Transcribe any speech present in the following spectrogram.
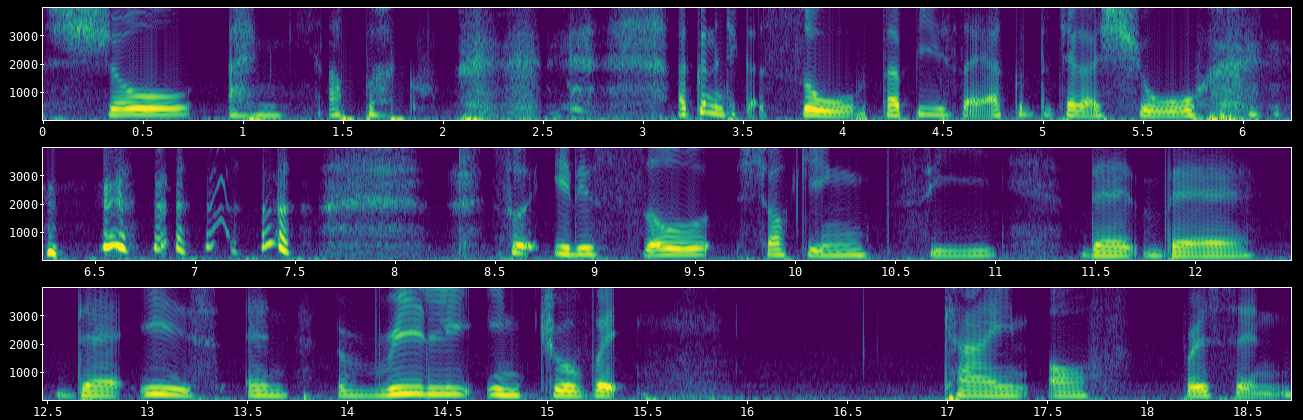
show I'm apa aku aku nak cakap so tapi it's like aku tercakap show so it is so shocking to see that there there is an really introvert kind of person.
